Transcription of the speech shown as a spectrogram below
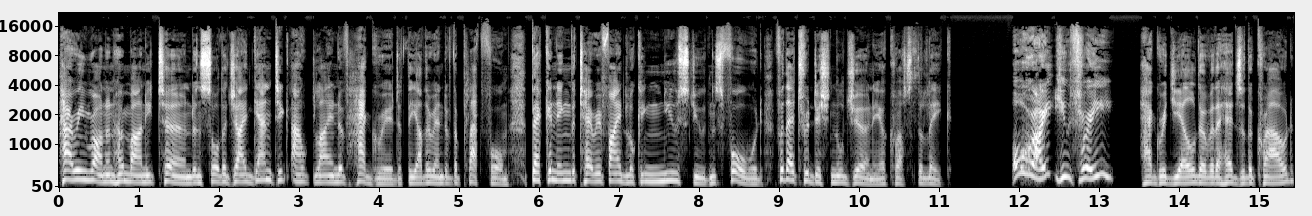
Harry, Ron, and Hermione turned and saw the gigantic outline of Hagrid at the other end of the platform, beckoning the terrified looking new students forward for their traditional journey across the lake. All right, you three, Hagrid yelled over the heads of the crowd.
